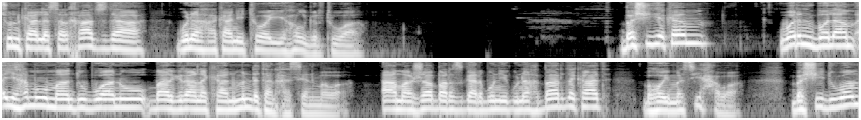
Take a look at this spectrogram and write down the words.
چونکە لەسەر خاچدا گوناهەکانی تۆی هەڵگرتووە بەشی یەکەم وەرن بۆلام ئەی هەموو ماندووبووان و بارگرانەکان من دەتان حەسێنمەوە ئاماژە بە ڕزگاربوونی گوناهبار دەکات بەهۆی مەسیحەوە بەشی دووەم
